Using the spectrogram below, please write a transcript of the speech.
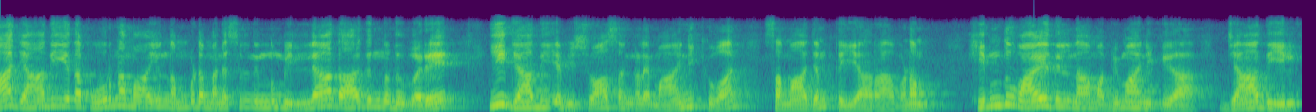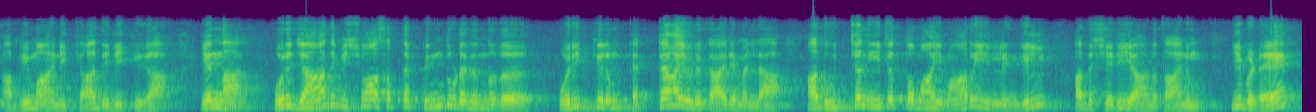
ആ ജാതീയത പൂർണമായും നമ്മുടെ മനസ്സിൽ നിന്നും ഇല്ലാതാകുന്നത് വരെ ഈ ജാതീയ വിശ്വാസങ്ങളെ മാനിക്കുവാൻ സമാജം തയ്യാറാവണം. ഹിന്ദുവായതിൽ നാം അഭിമാനിക്കുക ജാതിയിൽ അഭിമാനിക്കാതിരിക്കുക. എന്നാൽ ഒരു ജാതി വിശ്വാസത്തെ പിന്തുടരുന്നത് ഒരിക്കലും തെറ്റായ ഒരു കാര്യമല്ല. അത് ഉച്ചനീചത്വമായി മാറിയില്ലെങ്കിൽ അത് ശരിയാണ് താനും. ഇവിടെ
